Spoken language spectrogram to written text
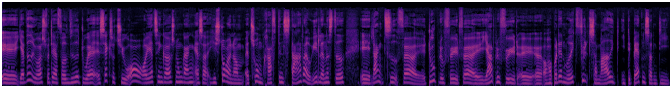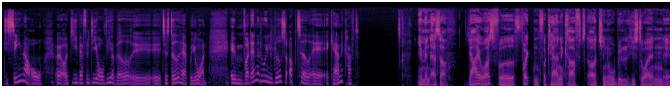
Øh, jeg ved jo også, for det har fået at vide, at du er 26 år, og jeg tænker også nogle gange, altså historien om atomkraft, den starter jo et eller andet sted øh, lang tid før øh, du blev født, før øh, jeg blev født, øh, øh, og har på den måde ikke fyldt så meget i, i debatten sådan de, de senere år, øh, og de, i hvert fald de år, vi har været øh, øh, til stede her på jorden. Øh, hvordan er du egentlig blevet så optaget af, af kernekraft? Jamen altså, jeg har jo også fået frygten for kernekraft og Tjernobyl-historien øh,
